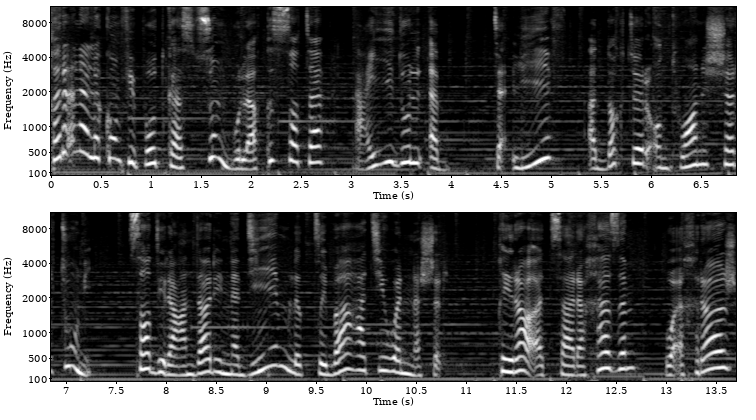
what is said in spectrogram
قرأنا لكم في بودكاست سنبلة قصة عيد الأب تأليف الدكتور أنطوان الشرتوني صادرة عن دار النديم للطباعة والنشر قراءة سارة خازم وإخراج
